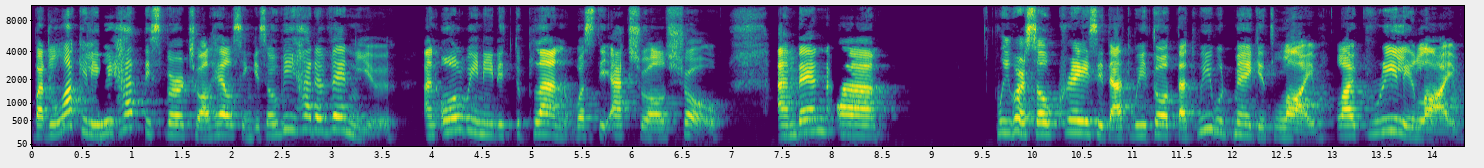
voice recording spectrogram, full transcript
But luckily, we had this virtual Helsinki, so we had a venue, and all we needed to plan was the actual show. And then uh, we were so crazy that we thought that we would make it live, like really live.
